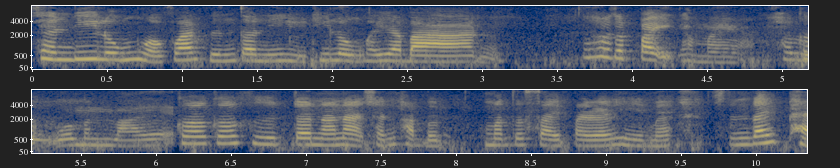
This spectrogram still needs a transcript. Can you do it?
แคนดี้ล้มหัวฟาดพื้นตอนนี้อยู่ที่โรงพยาบาล แล้วเธอจะไปอีกทำไมอะถ้ารู้ว่ามันร้ายอะก็ก็คือตอนนั้นอะฉันขับรถมอเตอร์ไซค์ไปแล้วเห็นไหมฉันได้แผล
